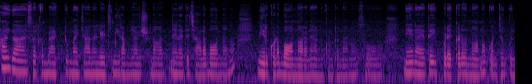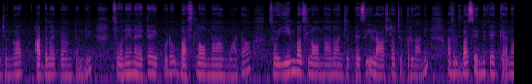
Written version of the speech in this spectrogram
Hi guys welcome back to my channel it's me Ramya Vishwanath నేనైతే చాలా బాగున్నాను. మీరు కూడా బాగున్నారని అనుకుంటున్నాను. సో నేనైతే ఇప్పుడు ఎక్కడ ఉన్నానో కొంచెం కొంచెంగా అర్థమైపోయి ఉంటుంది. సో నేనైతే ఇప్పుడు బస్లో ఉన్నాను అనమాట సో ఏం బస్లో ఉన్నాను అని చెప్పేసి లాస్ట్లో చూద్దరు కానీ అసలు బస్ ఎందుకు ఎక్కాను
